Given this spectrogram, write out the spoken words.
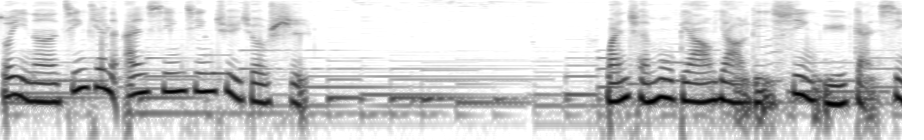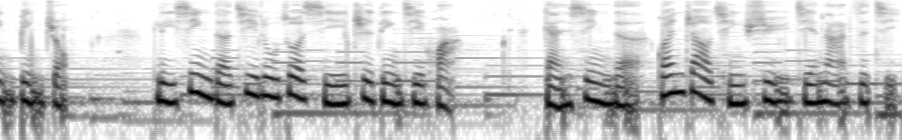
所以呢，今天的安心金句就是：完成目标要理性与感性并重，理性的记录作息、制定计划，感性的关照情绪、接纳自己。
